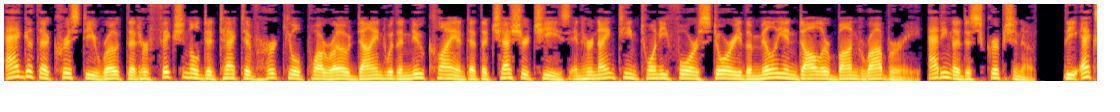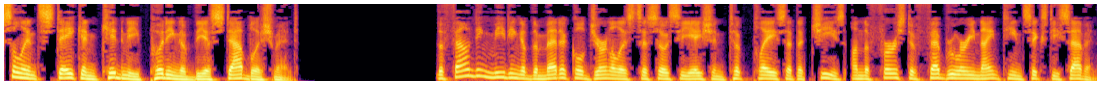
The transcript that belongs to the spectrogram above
Agatha Christie wrote that her fictional detective Hercule Poirot dined with a new client at the Cheshire Cheese in her 1924 story The Million Dollar Bond Robbery, adding a description of the excellent steak and kidney pudding of the establishment. The founding meeting of the Medical Journalists Association took place at the Cheese on 1 February 1967.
